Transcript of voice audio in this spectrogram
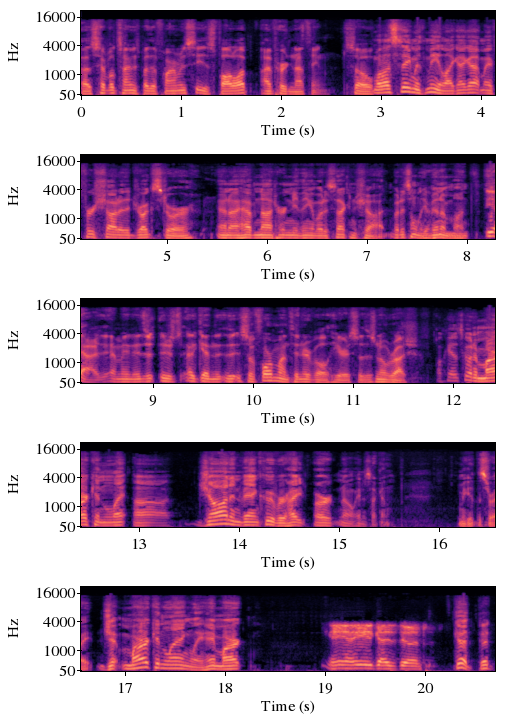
uh, several times by the pharmacy as follow up. I've heard nothing. So Well, that's the same with me. Like I got my first shot at the drugstore, and I have not heard anything about a second shot. But it's only been a month. Yeah, I mean, it's, there's again, it's a four month interval here, so there's no rush. Okay, let's go to Mark and La- uh, John in Vancouver. Hi, or no, wait a second. Let me get this right. J- Mark and Langley. Hey, Mark. Hey, how you guys doing? Good. Good.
